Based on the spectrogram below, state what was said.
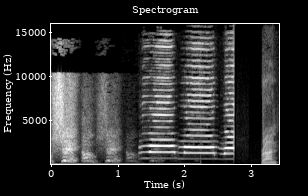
Oh shit! Oh shit! Oh shit! Run.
